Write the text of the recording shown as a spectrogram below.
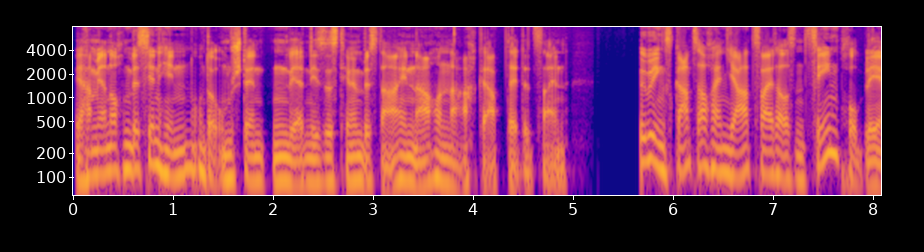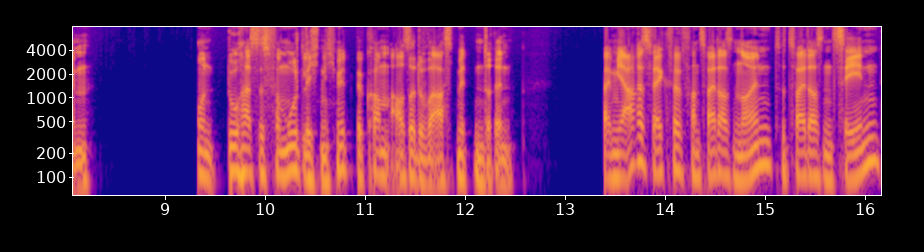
Wir haben ja noch ein bisschen hin. Unter Umständen werden die Systeme bis dahin nach und nach geupdatet sein. Übrigens gab es auch ein Jahr 2010 Problem. Und du hast es vermutlich nicht mitbekommen, außer du warst mittendrin. Beim Jahreswechsel von 2009 zu 2010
